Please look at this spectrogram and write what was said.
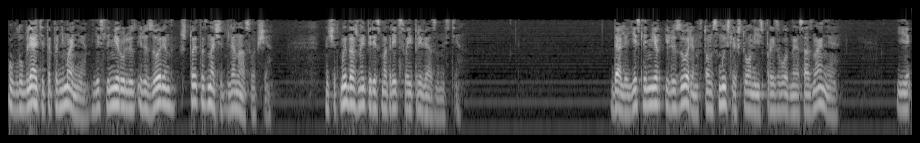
углублять это понимание. Если мир иллюзорен, что это значит для нас вообще? Значит, мы должны пересмотреть свои привязанности. Далее, если мир иллюзорен в том смысле, что он есть производное сознание и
